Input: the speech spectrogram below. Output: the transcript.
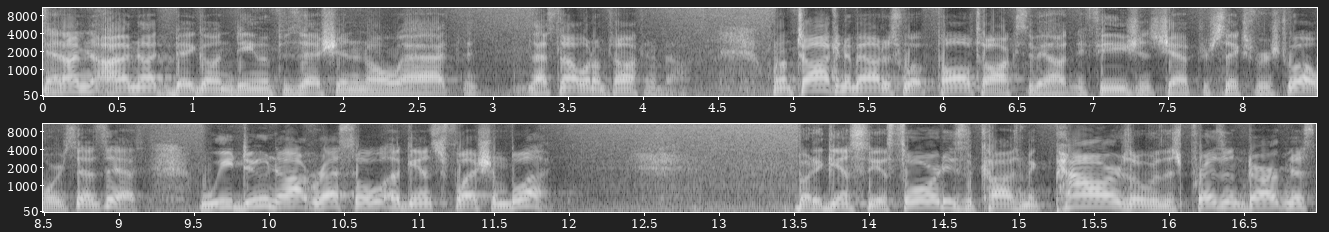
And I'm, I'm not big on demon possession and all that. That's not what I'm talking about. What I'm talking about is what Paul talks about in Ephesians chapter 6 verse 12 where he says this, "We do not wrestle against flesh and blood, but against the authorities, the cosmic powers over this present darkness,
